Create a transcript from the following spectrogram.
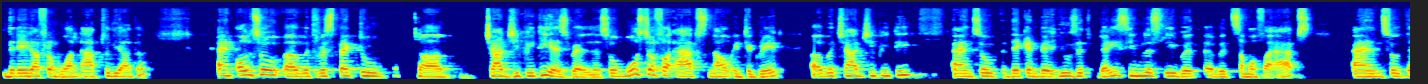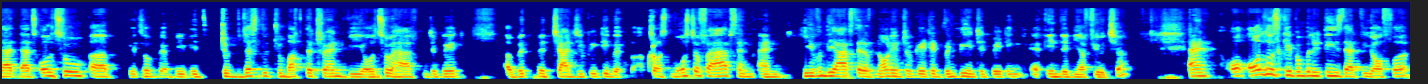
the data from one app to the other. And also uh, with respect to uh, ChatGPT as well. So most of our apps now integrate uh, with ChatGPT, and so they can be, use it very seamlessly with uh, with some of our apps and so that that's also uh, so to just to, to, buck the trend we also have integrate uh, with with ChatGPT with, across most of our apps and and even the apps that have not integrated will be integrating uh, in the near future and all, all those capabilities that we offer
